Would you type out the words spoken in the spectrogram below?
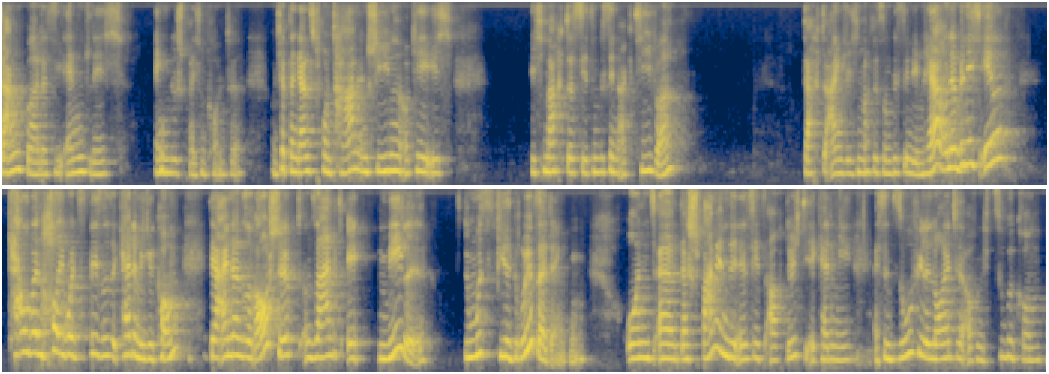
dankbar, dass sie endlich Englisch sprechen konnte. Und ich habe dann ganz spontan entschieden, okay, ich, ich mache das jetzt ein bisschen aktiver. Dachte eigentlich, ich mache das so ein bisschen nebenher. Und dann bin ich in Calvin Hollywoods Business Academy gekommen, der einen dann so rausschippt und sagt, ey, Mädel, du musst viel größer denken. Und äh, das Spannende ist jetzt auch durch die Academy, es sind so viele Leute auf mich zugekommen,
